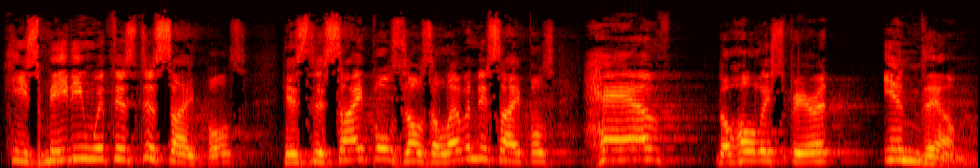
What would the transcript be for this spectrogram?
He's meeting with his disciples. His disciples, those 11 disciples, have the Holy Spirit in them.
